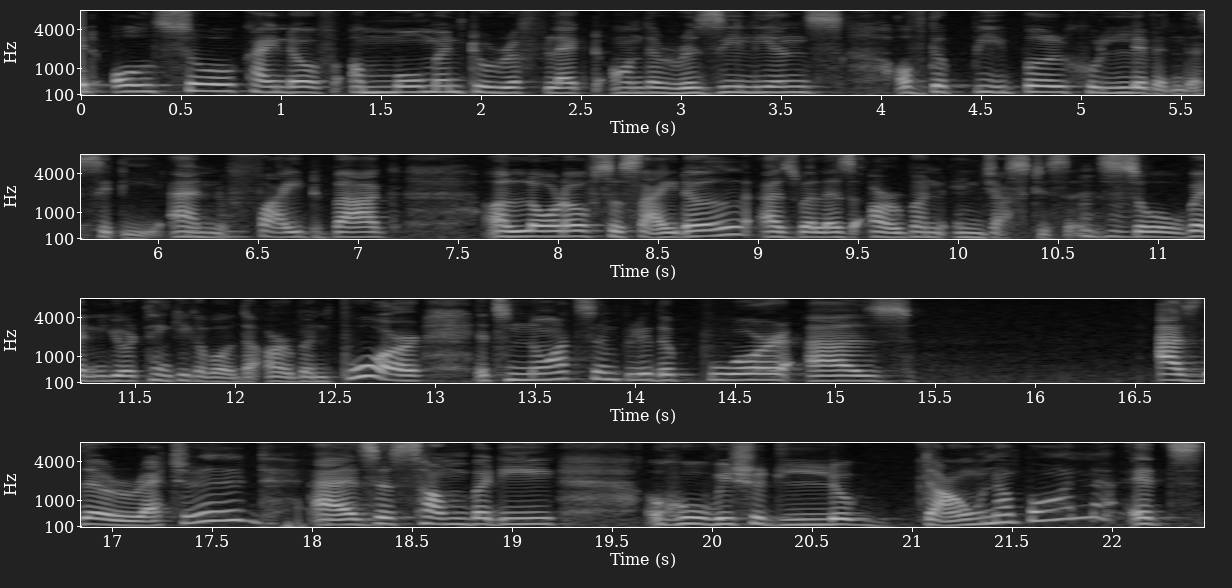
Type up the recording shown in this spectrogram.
It also kind of a moment to reflect on the resilience of the people who live in the city and mm-hmm. fight back a lot of societal as well as urban injustices. Mm-hmm. So when you're thinking about the urban poor, it's not simply the poor as as the wretched, as a somebody who we should look down upon. It's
